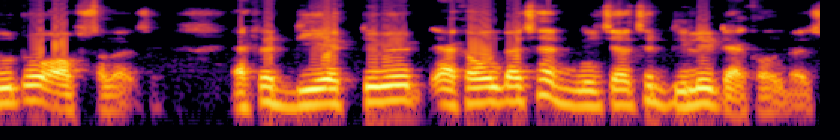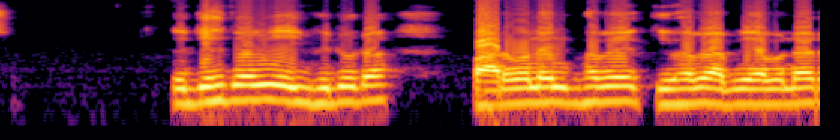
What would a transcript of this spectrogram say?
দুটো অপশন আছে। একটা ডিঅ্যাক্টিভেট অ্যাকাউন্ট আছে আর নিচে আছে ডিলিট অ্যাকাউন্ট আছে। তো যেহেতু আমি এই ভিডিওটা পার্মানেন্ট ভাবে কীভাবে আপনি আপনার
